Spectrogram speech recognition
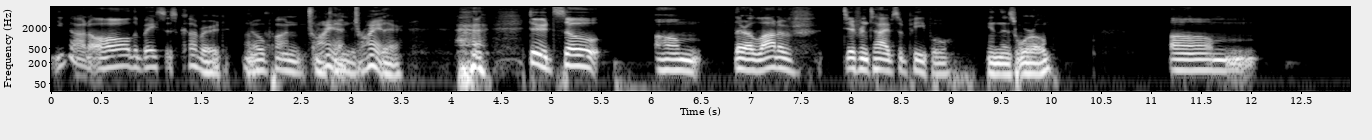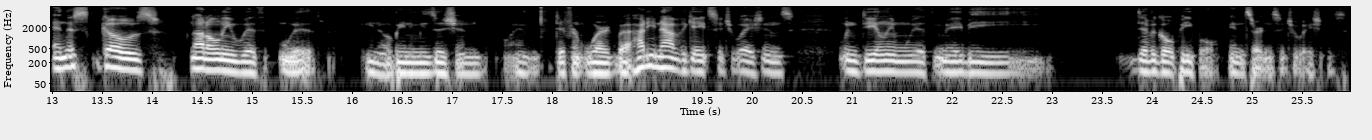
You got all the bases covered. No pun trying, intended trying. there. Dude, so um there are a lot of different types of people in this world. Um and this goes not only with with you know being a musician and different work, but how do you navigate situations when dealing with maybe difficult people in certain situations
